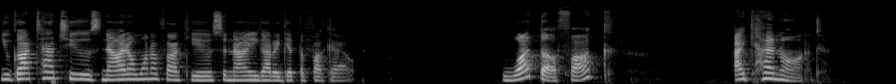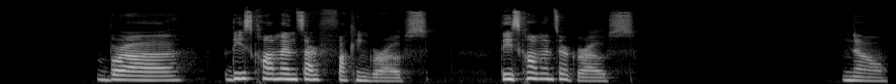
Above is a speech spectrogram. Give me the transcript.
You got tattoos, now I don't want to fuck you, so now you gotta get the fuck out. What the fuck? I cannot. Bruh. These comments are fucking gross. These comments are gross. No.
